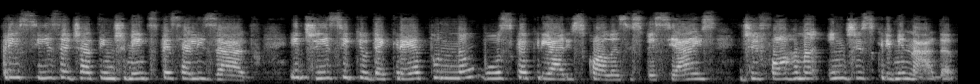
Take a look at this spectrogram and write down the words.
precisa de atendimento especializado e disse que o decreto não busca criar escolas especiais de forma indiscriminada.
